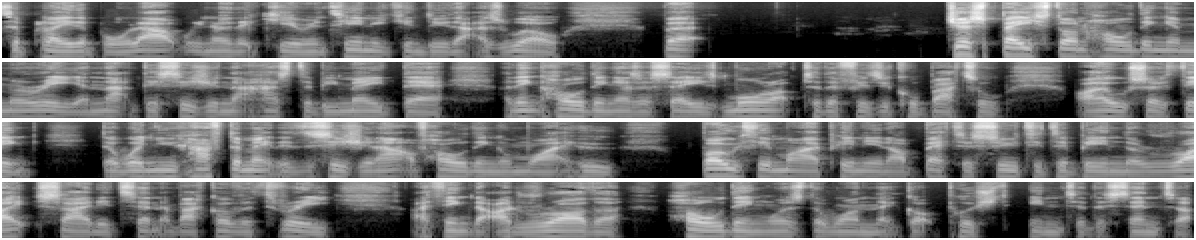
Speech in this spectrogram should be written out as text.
to play the ball out. We know that Kieran Tierney can do that as well, but just based on Holding and Mari and that decision that has to be made there. I think Holding, as I say, is more up to the physical battle. I also think that when you have to make the decision out of Holding and White, who both, in my opinion, are better suited to being the right sided centre back over three, I think that I'd rather Holding was the one that got pushed into the centre.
